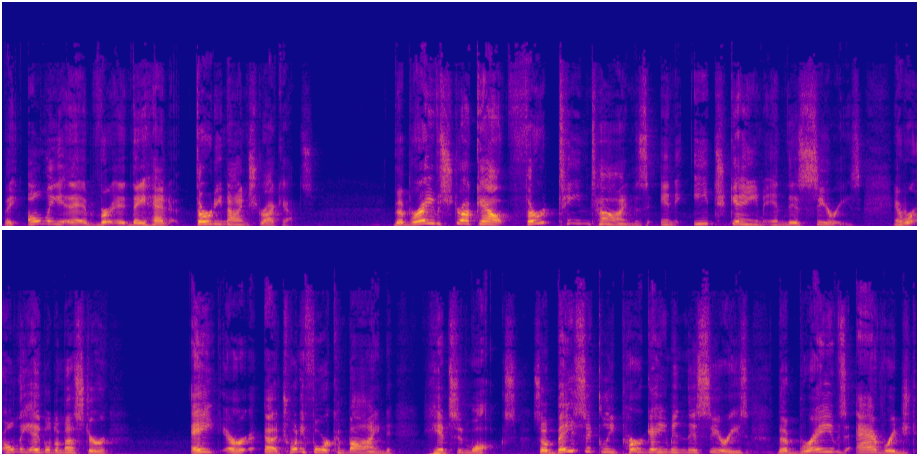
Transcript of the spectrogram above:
They only uh, they had 39 strikeouts. The Braves struck out 13 times in each game in this series and were only able to muster eight or uh, 24 combined hits and walks. So basically, per game in this series, the Braves averaged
